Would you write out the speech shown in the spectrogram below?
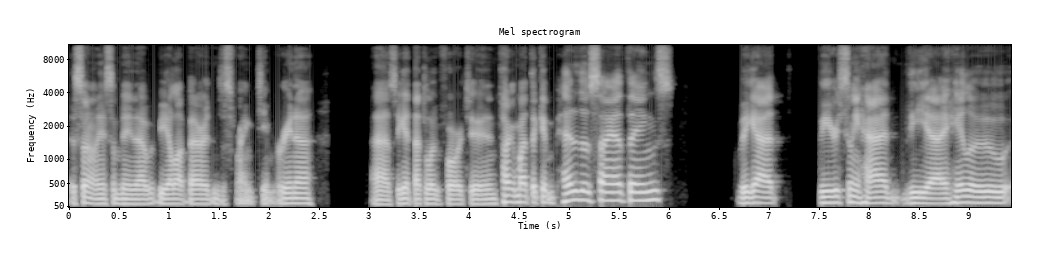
is certainly something that would be a lot better than just ranked Team Arena. Uh, so you get that to look forward to. And talking about the competitive side of things, we got we recently had the uh, Halo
